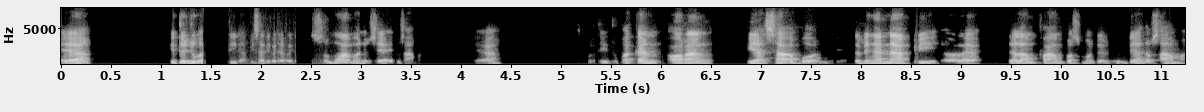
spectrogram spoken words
ya itu juga tidak bisa dibeda-beda. Semua manusia itu sama ya seperti itu. Bahkan orang biasa pun dengan nabi oleh dalam paham postmodern itu dianggap sama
